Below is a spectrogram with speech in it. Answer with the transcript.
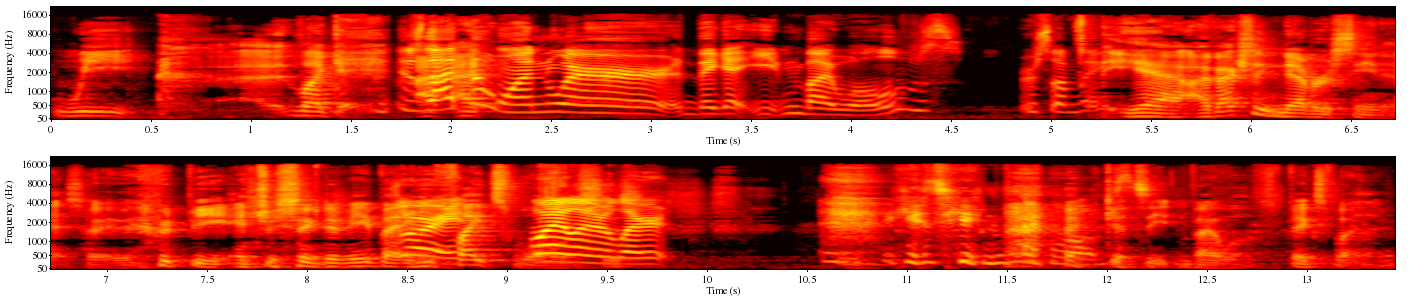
we uh, like is that I, the I, one where they get eaten by wolves? Or something? Yeah, I've actually never seen it, so it would be interesting to me. But Sorry. he fights wolves. Spoiler alert. gets eaten by wolves. gets eaten by wolves. Big spoiler.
